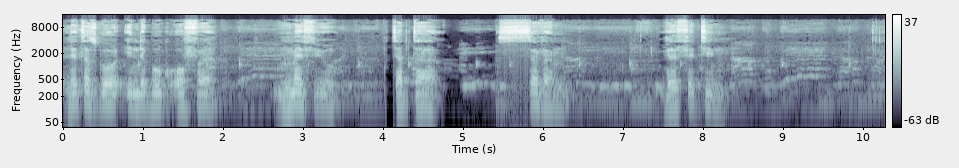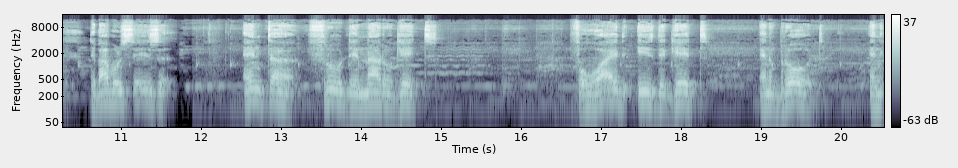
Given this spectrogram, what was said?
Let us go in the book of uh, Matthew, chapter 7, verse 13. The Bible says, Enter through the narrow gate, for wide is the gate, and broad and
